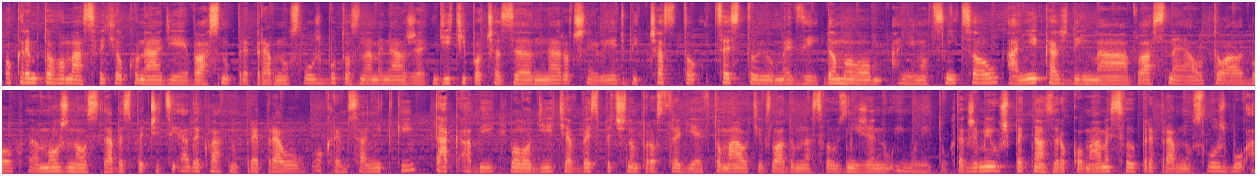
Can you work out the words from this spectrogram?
Okrem Okrem toho má Svetelko nádeje vlastnú prepravnú službu, to znamená, že deti počas náročnej liečby často cestujú medzi domovom a nemocnicou a nie každý má vlastné auto alebo e, možnosť zabezpečiť si adekvátnu prepravu okrem sanitky, tak aby bolo dieťa v bezpečnom prostredí aj v tom aute vzhľadom na svoju zníženú imunitu. Takže my už 15 rokov máme svoju prepravnú službu a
